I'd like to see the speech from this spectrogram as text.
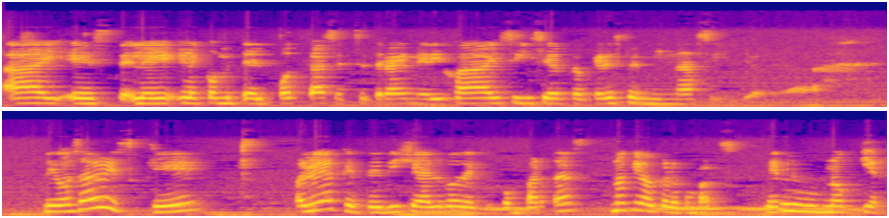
Ay, este, le, le comenté el podcast, etcétera, y me dijo, ay, sí, cierto, que eres feminazi. Y yo, digo, ¿sabes qué? Olvida que te dije algo de que compartas. No quiero que lo compartas. Mm. No quiero.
